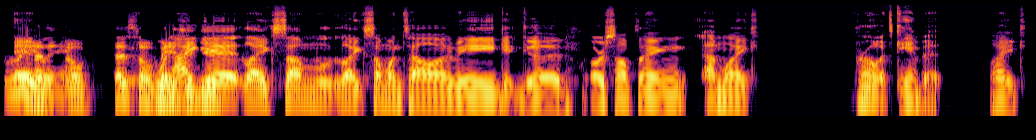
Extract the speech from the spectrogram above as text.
Really? That's so that's so when. I dude. get like some like someone telling me get good or something, I'm like, bro, it's Gambit. Like,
